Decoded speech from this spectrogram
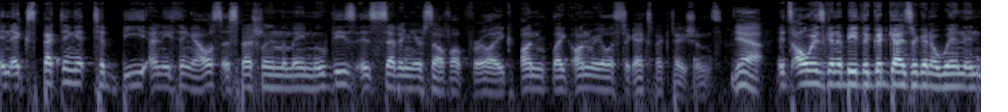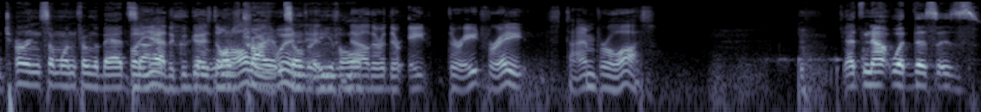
And expecting it to be anything else, especially in the main movies, is setting yourself up for like un like unrealistic expectations. yeah, It's always going to be the good guys are going to win and turn someone from the bad side. but side. yeah, the good guys and don't love always triumphs win, over and evil. now they're they're eight they're eight for eight. It's time for a loss. That's not what this is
